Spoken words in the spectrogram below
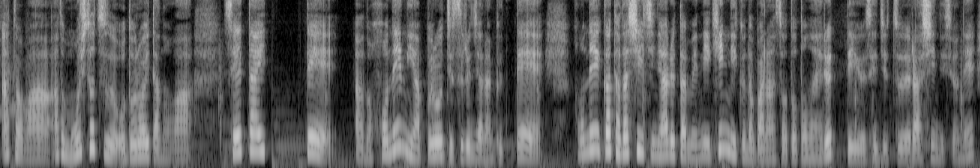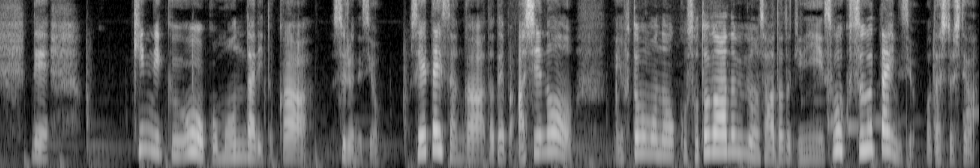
あとはあともう一つ驚いたのは声帯ってあの、骨にアプローチするんじゃなくって、骨が正しい位置にあるために筋肉のバランスを整えるっていう施術らしいんですよね。で、筋肉をこう揉んだりとかするんですよ。整体師さんが、例えば足の太もものこう外側の部分を触った時に、すごいくすぐったいんですよ。私としては。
